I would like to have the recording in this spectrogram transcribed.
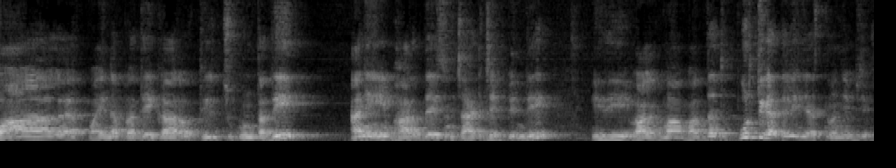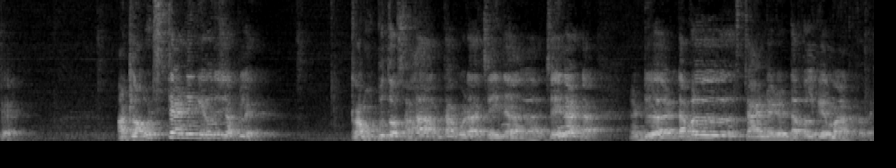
వాళ్ళ పైన ప్రతీకారం తీర్చుకుంటది అని భారతదేశం చాటి చెప్పింది. ఇది వాళ్ళకి మా మద్దతు పూర్తిగా తెలియజేస్తుందని చెప్పి చెప్పారు. అట్లా అవుట్ స్టాండింగ్ ఎవరు చెప్పలేదు. ట్రంప్తో సహా అంతా కూడా China China double double standard double game ఆడుతుంది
